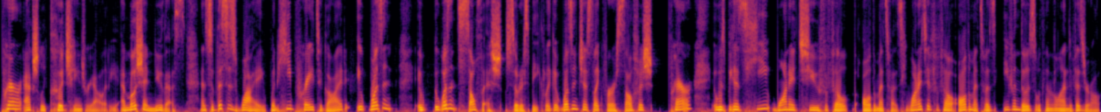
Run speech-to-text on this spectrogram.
prayer actually could change reality. And Moshe knew this. And so this is why when he prayed to God, it wasn't it, it wasn't selfish, so to speak. Like it wasn't just like for a selfish prayer, it was because he wanted to fulfill all the mitzvahs. He wanted to fulfill all the mitzvahs, even those within the land of Israel.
